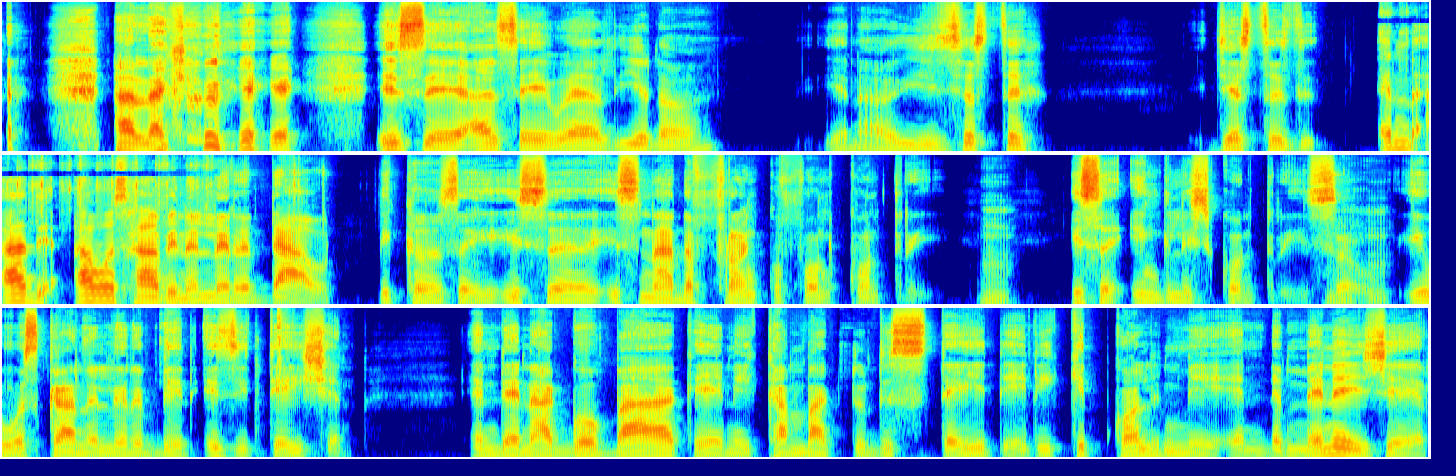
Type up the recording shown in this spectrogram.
I like he say, I say, well, you know, you know, you just uh, just uh, and I I was having a little doubt because uh, it's a it's not a francophone country. Mm. It's an English country, so Mhm. it was kind of a little bit hesitation. And then I go back and he come back to the state and he keep calling me and the manager,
